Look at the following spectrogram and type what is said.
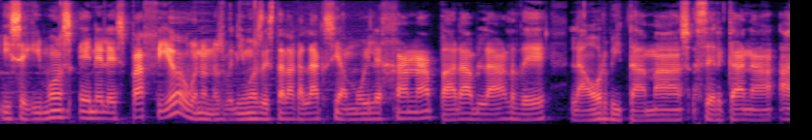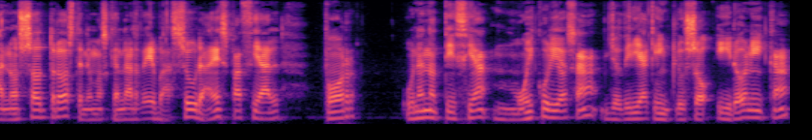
Y seguimos en el espacio, bueno, nos venimos de esta galaxia muy lejana para hablar de la órbita más cercana a nosotros, tenemos que hablar de basura espacial por una noticia muy curiosa, yo diría que incluso irónica,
